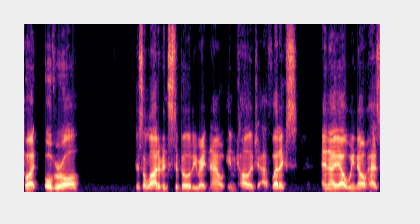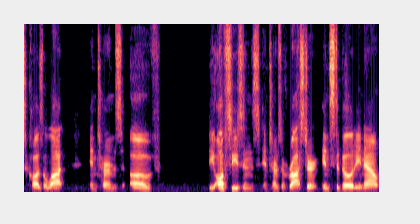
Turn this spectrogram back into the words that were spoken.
but overall, there's a lot of instability right now in college athletics. NIL, we know, has caused a lot in terms of the off seasons in terms of roster instability now.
